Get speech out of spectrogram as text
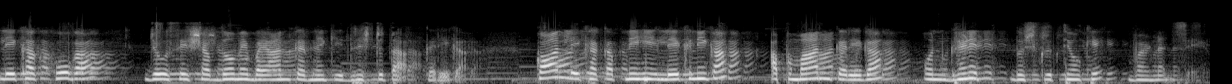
लेखक होगा जो उसे शब्दों में बयान करने की धृष्टता करेगा? कौन लेखक अपनी ही लेखनी का अपमान करेगा उन घृणित दुष्कृत्यों के वर्णन से?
